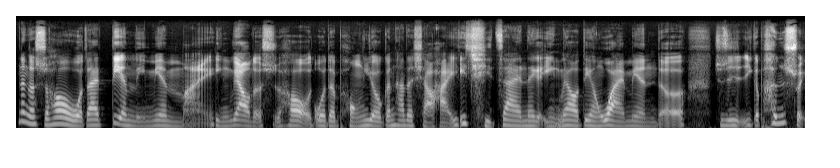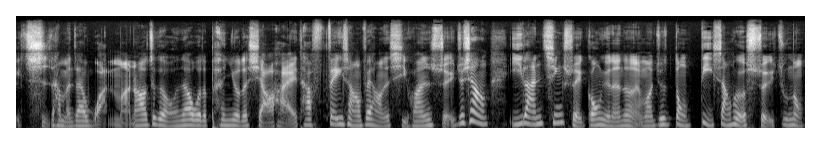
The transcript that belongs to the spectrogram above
那个时候我在店里面买饮料的时候，我的朋友跟他的小孩一起在那个饮料店外面的，就是一个喷水池，他们在玩嘛。然后这个我知道我的朋友的小孩他非常非常的喜欢水，就像宜兰清水。公园的那种嘛，就是动地上会有水柱那种，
